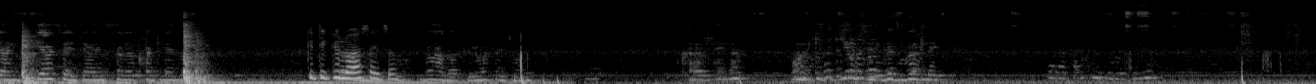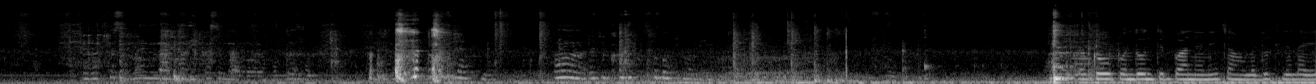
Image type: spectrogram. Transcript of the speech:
आणि किती असायचं सगळं खटल्याचं? किती किलो असायचं? दहा दहा किलो असायचं बस. खराब नाही ना? आम्ही किती किलो गच भरले. त्याला कसं लाईन लागणार? आहे, कसं लागणार? आहे, मग कसं हा याच्या खाली कसं बसणार आहे? आता गहू पण दोन तीन पाण्याने चांगला धुतलेला आहे.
